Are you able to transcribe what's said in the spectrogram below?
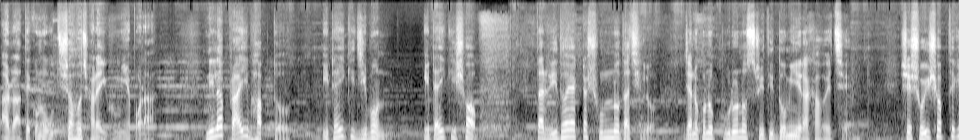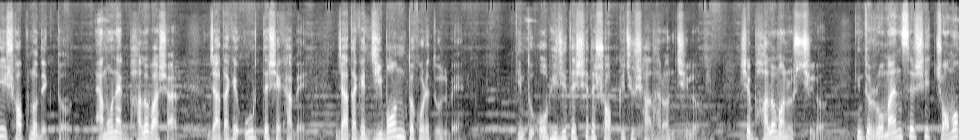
আর রাতে কোনো উৎসাহ ছাড়াই ঘুমিয়ে পড়া। নীলা প্রায়ই ভাবত, এটাই কি জীবন? এটাই কি সব? তার হৃদয়ে একটা শূন্যতা ছিল, যেন কোনো পুরনো স্মৃতি দমিয়ে রাখা হয়েছে। সে শৈশব থেকেই স্বপ্ন দেখত, এমন এক ভালোবাসার যা তাকে উড়তে শেখাবে, যা তাকে জীবন্ত করে তুলবে। কিন্তু অভিজিতের সাথে সবকিছু সাধারণ ছিল। সে ভালো মানুষ ছিল, কিন্তু রোম্যান্সের সেই চমক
